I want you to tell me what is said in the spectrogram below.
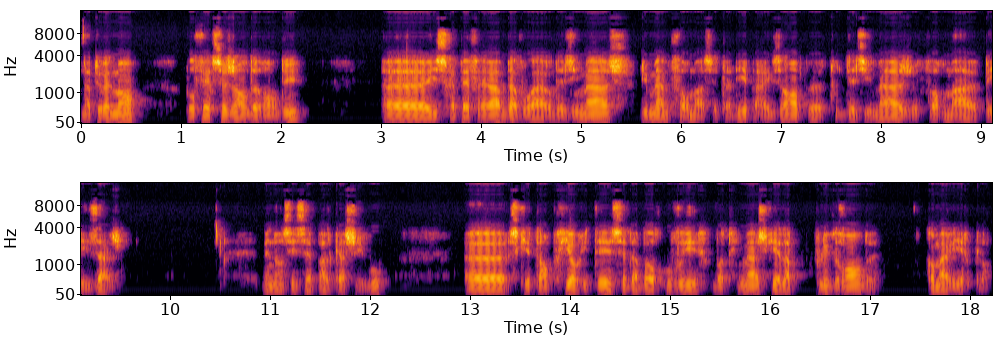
naturellement, pour faire ce genre de rendu, euh, il serait préférable d'avoir des images du même format, c'est-à-dire par exemple toutes des images format euh, paysage. Maintenant, si ce n'est pas le cas chez vous, euh, ce qui est en priorité, c'est d'abord ouvrir votre image qui est la plus grande comme arrière-plan.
